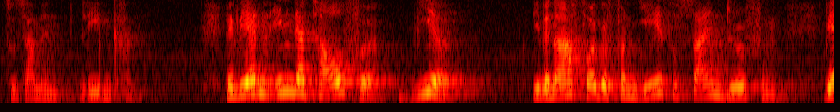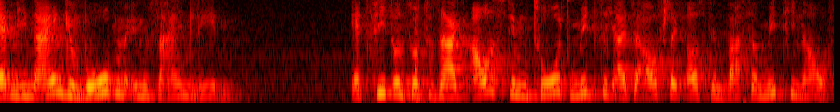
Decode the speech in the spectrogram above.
zusammenleben kann. Wir werden in der Taufe, wir, die wir Nachfolger von Jesus sein dürfen, werden hineingewoben in sein Leben. Er zieht uns sozusagen aus dem Tod mit sich, als er aufsteigt, aus dem Wasser mit hinauf.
